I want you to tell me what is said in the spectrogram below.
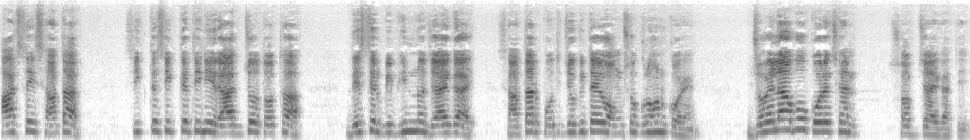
আর সেই সাঁতার শিখতে শিখতে তিনি রাজ্য তথা দেশের বিভিন্ন জায়গায় সাঁতার প্রতিযোগিতায় অংশগ্রহণ করেন। জয়লাভও করেছেন সব জায়গাতে।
